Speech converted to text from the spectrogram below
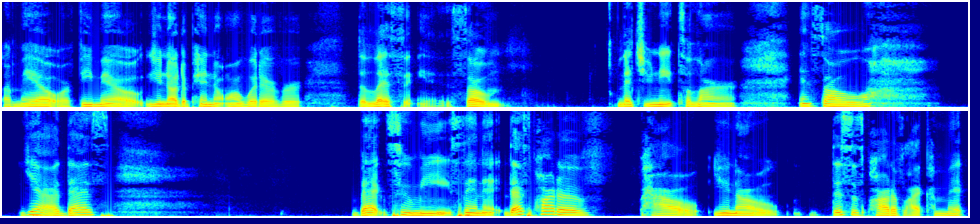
a male or female, you know, depending on whatever the lesson is. So that you need to learn. And so, yeah, that's back to me saying that that's part of how, you know, this is part of like commit,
